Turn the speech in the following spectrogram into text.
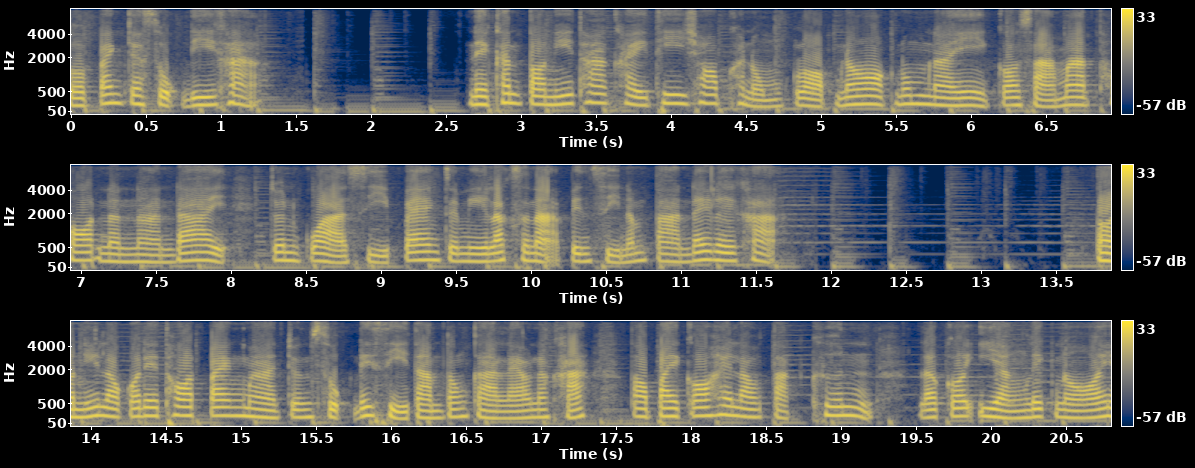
ตัวแป้งจะสุกดีค่ะ ในขั้นตอนนี้ถ้าใครที่ชอบขนมกรอบนอกนุ่มในก็สามารถทอดนานๆได้ จนกว่าสีแป้งจะมีลักษณะเป็นสีน้ำตาลได้เลยค่ะ ตอนนี้เราก็ได้ทอดแป้งมาจนสุกได้สีตามต้องการแล้วนะคะ ต่อไปก็ให้เราตักขึ้น แล้วก็เอียงเล็กน้อย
